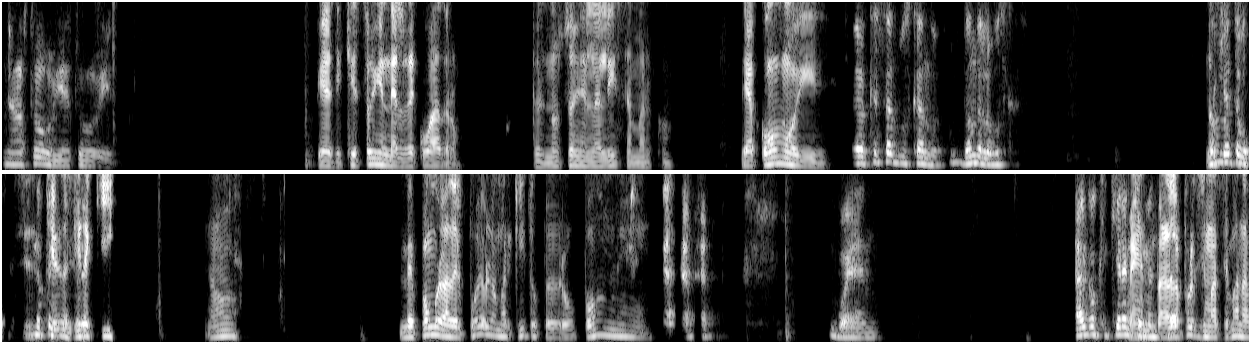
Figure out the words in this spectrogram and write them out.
No, estuvo bien, estuvo bien. Fíjate, que estoy en el recuadro, pero no estoy en la lista, Marco. Ya como y... ¿Pero qué estás buscando? ¿Dónde lo buscas? No, ¿Por qué no, te pues, No te quiero decir aquí. No. Me pongo la del pueblo, Marquito, pero ponme. Bueno. ¿Algo que quieran Bueno, comentar? para la próxima semana.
